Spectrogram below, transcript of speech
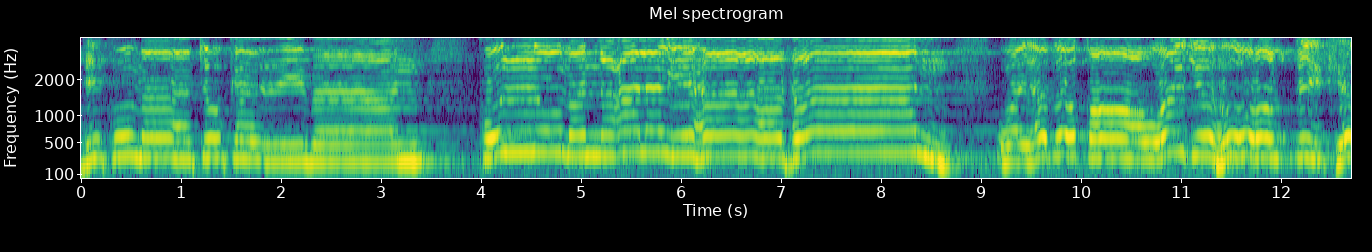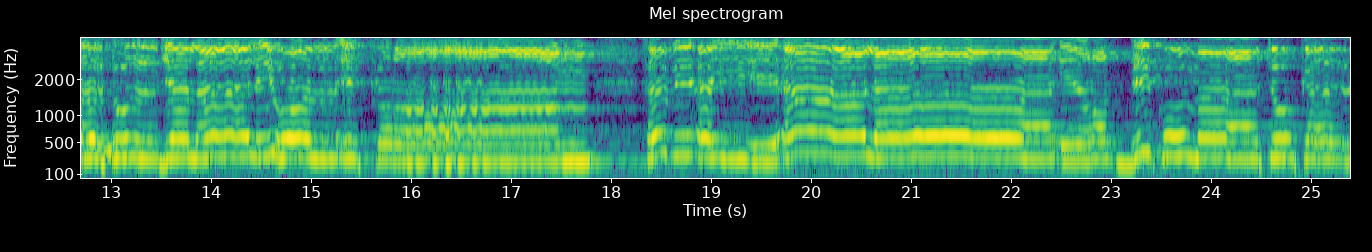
ربكما تكذبان. كل من عليها فان ويبقى وجه ربك ذو الجلال والإكرام. فبأي آلاء ربكما تكذبان؟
